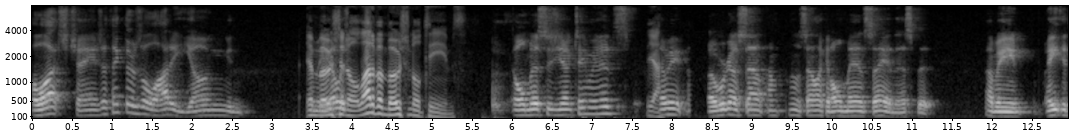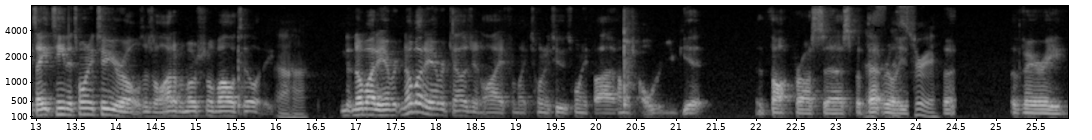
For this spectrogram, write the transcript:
A lot's changed. I think there's a lot of young and I mean, Emotional. a lot of emotional teams. Ole Miss's young team. I mean, it's. Yeah. I mean, uh, we're gonna sound. I'm gonna sound like an old man saying this, but I mean, eight, it's 18 to 22 year olds. There's a lot of emotional volatility. Uh huh. N- Nobody ever. Nobody ever tells you in life from like 22 to 25 how much older you get. The thought process, but That's, that really that's true. is a very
